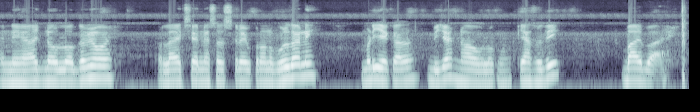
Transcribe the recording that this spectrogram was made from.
અને આજનો વ્લોગ ગમ્યો હોય, તો લાઈક શેર અને સબસ્ક્રાઈબ કરવાનું ભૂલતા નહીં. મળીએ કાલ બીજા નવા વ્લોગમાં ત્યાં સુધી બાય બાય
